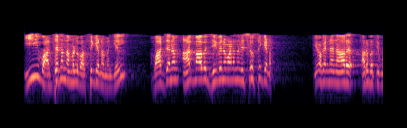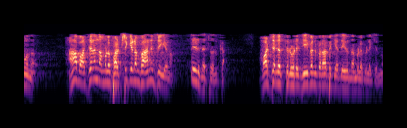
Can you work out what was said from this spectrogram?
ഈ വചനം നമ്മൾ വസിക്കണമെങ്കിൽ വചനം ആത്മാവ് ജീവനമാണെന്ന് വിശ്വസിക്കണം. യോഹന്നാൻ ആറ് അറുപത്തിമൂന്ന്. ആ വചനം നമ്മൾ ഭക്ഷിക്കണം പാനം ചെയ്യണം. എഴുന്നേറ്റ് നിൽക്കാം. വചനത്തിലൂടെ ജീവൻ പ്രാപിക്കാൻ ദൈവം നമ്മളെ വിളിക്കുന്നു.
